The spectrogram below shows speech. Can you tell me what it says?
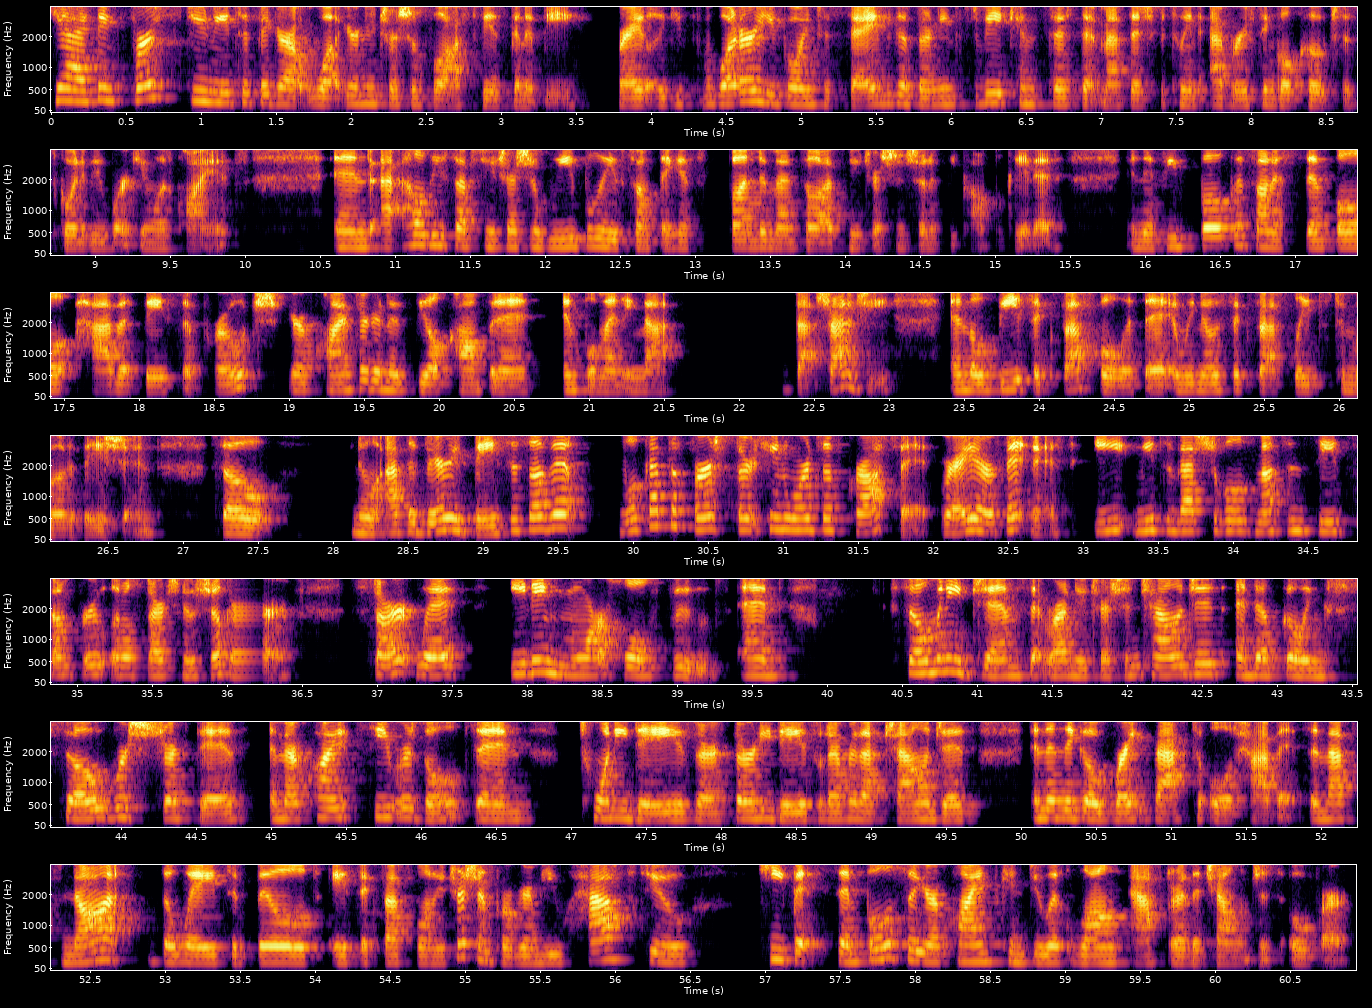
Yeah i think first you need to figure out what your nutrition philosophy is going to be right? Like what are you going to say? Because there needs to be a consistent message between every single coach that's going to be working with clients and at Healthy Steps Nutrition, we believe something as fundamental as nutrition shouldn't be complicated. And if you focus on a simple habit based approach, your clients are going to feel confident implementing that that strategy and they'll be successful with it and we know success leads to motivation so you know at the very basis of it look at the first 13 words of CrossFit, right? Or fitness. Eat meats and vegetables, nuts and seeds, some fruit, little starch, no sugar. Start with eating more whole foods. And so many gyms that run nutrition challenges end up going so restrictive and their clients see results in 20 days or 30 days, whatever that challenge is, and then they go right back to old habits. And that's not the way to build a successful nutrition program. You have to keep it simple so your clients can do it long after the challenge is over.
